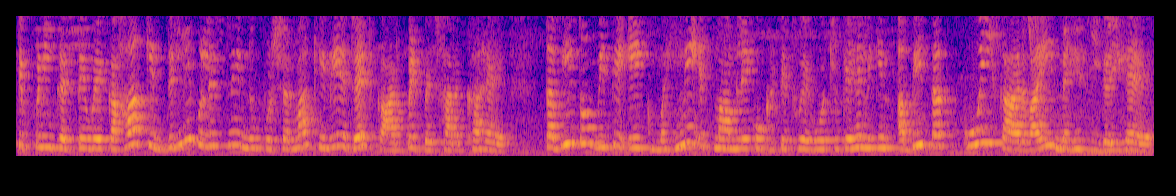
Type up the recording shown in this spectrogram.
टिप्पणी करते हुए कहा कि दिल्ली पुलिस ने नुपुर शर्मा के लिए रेड कारपेट बिछा रखा है। तभी तो बीते एक महीने इस मामले को घटित हुए हो चुके हैं, लेकिन अभी तक कोई कार्रवाई नहीं की गई है।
